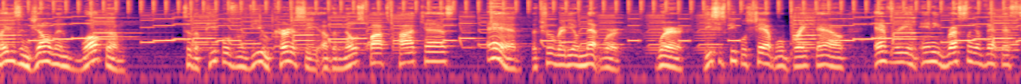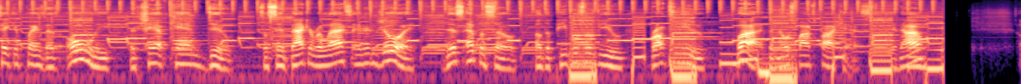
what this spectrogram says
Ladies and gentlemen, welcome to the People's Review, courtesy of the No Spots podcast and the True Radio Network, where DC's People's Champ will break down every and any wrestling event that's taking place as only the champ can do. So sit back and relax and enjoy this episode of the People's Review brought to you by the No Spots Podcast. And now,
